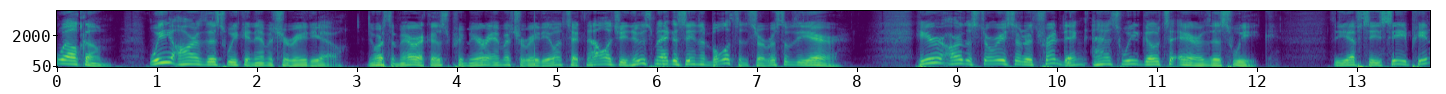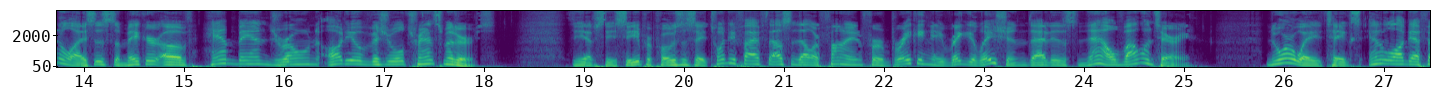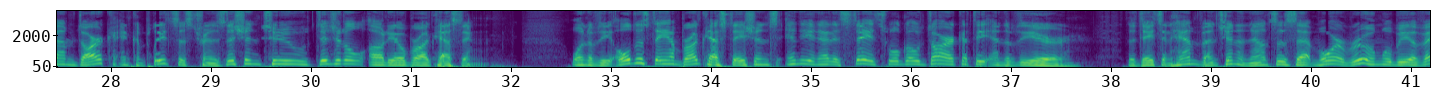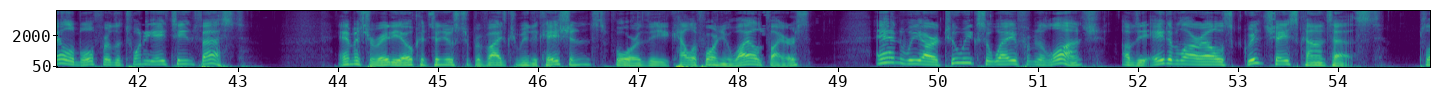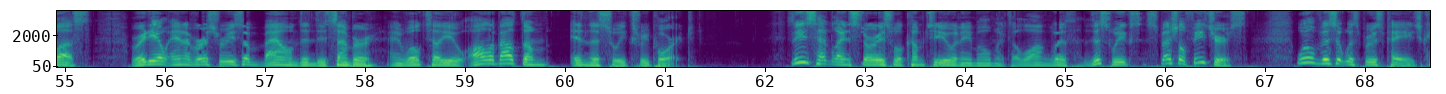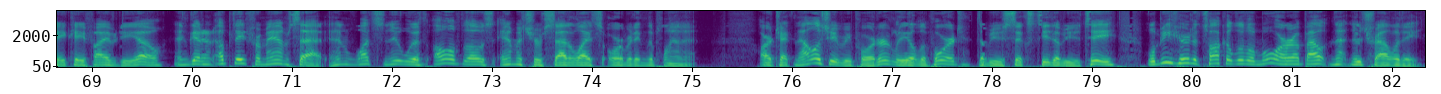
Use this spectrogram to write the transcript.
Welcome. We are This Week in Amateur Radio, North America's premier amateur radio and technology news magazine and bulletin service of the air. Here are the stories that are trending as we go to air this week. The FCC penalizes the maker of ham band drone audiovisual transmitters. The FCC proposes a $25,000 fine for breaking a regulation that is now voluntary. Norway takes analog FM dark and completes its transition to digital audio broadcasting. One of the oldest AM broadcast stations in the United States will go dark at the end of the year. The Dayton Hamvention announces that more room will be available for the 2018 Fest. Amateur radio continues to provide communications for the California wildfires, and we are two weeks away from the launch of the ARRL's Grid Chase contest. Plus, Radio anniversaries abound in December, and we'll tell you all about them in this week's report. These headline stories will come to you in a moment, along with this week's special features. We'll visit with Bruce Page, KK5DO, and get an update from AMSAT and what's new with all of those amateur satellites orbiting the planet. Our technology reporter, Leo Laporte, W6TWT, will be here to talk a little more about net neutrality.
